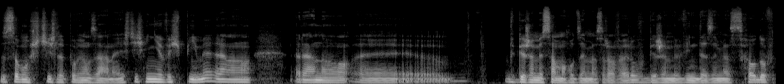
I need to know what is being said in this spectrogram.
ze sobą ściśle powiązane. Jeśli się nie wyśpimy, rano, rano yy, wybierzemy samochód zamiast roweru, wybierzemy windę zamiast schodów,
